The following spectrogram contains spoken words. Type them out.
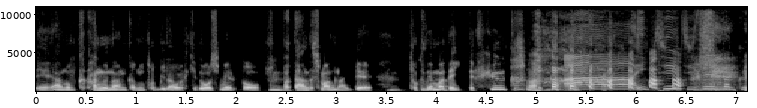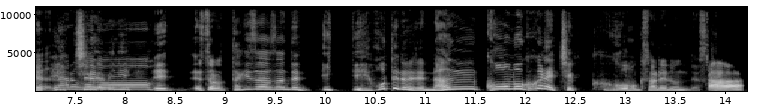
えーあの家具なんかの扉を引き戸を閉めると、うん。バタンと閉まらないで、うん。直前まで行ってフューッと閉まる。ああいちいち贅沢。なるちなみにほどええその滝沢さんっていいホテルで何項目ぐらいチェック項目されるんですか？ああ、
